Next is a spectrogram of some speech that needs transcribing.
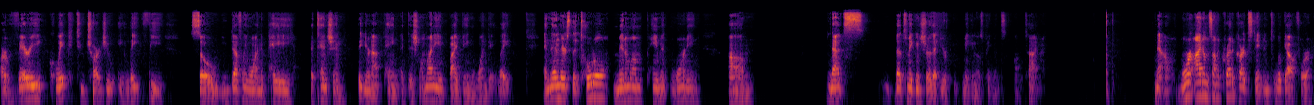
are very quick to charge you a late fee. So you definitely want to pay attention that you're not paying additional money by being one day late. And then there's the total minimum payment warning. Um, that's that's making sure that you're making those payments on time. Now, more items on a credit card statement to look out for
